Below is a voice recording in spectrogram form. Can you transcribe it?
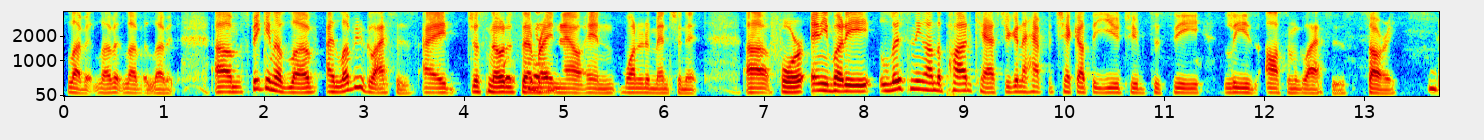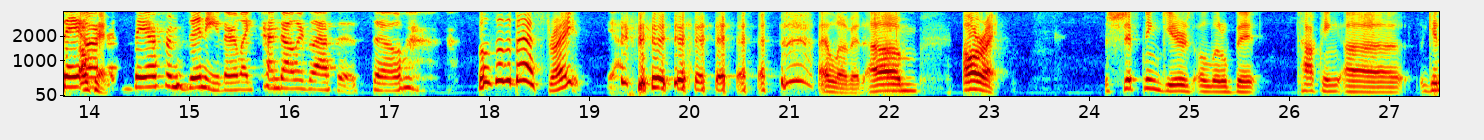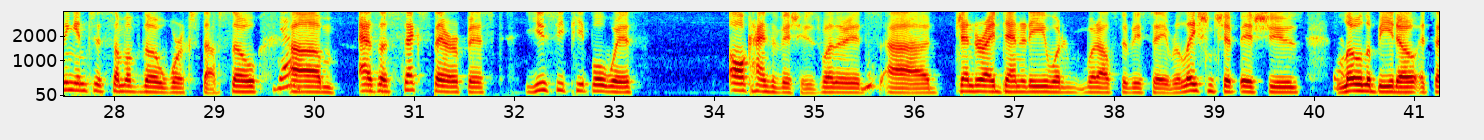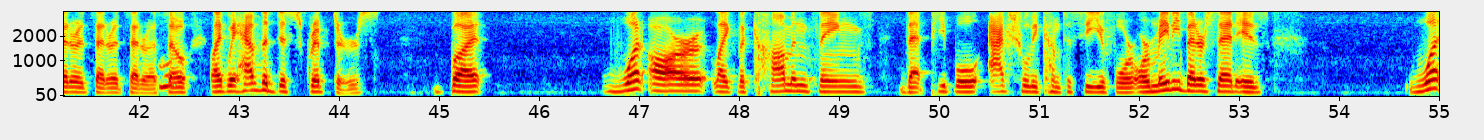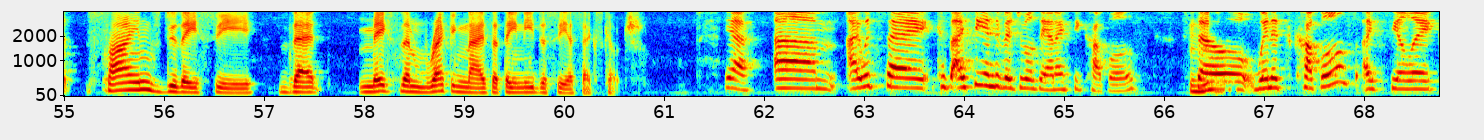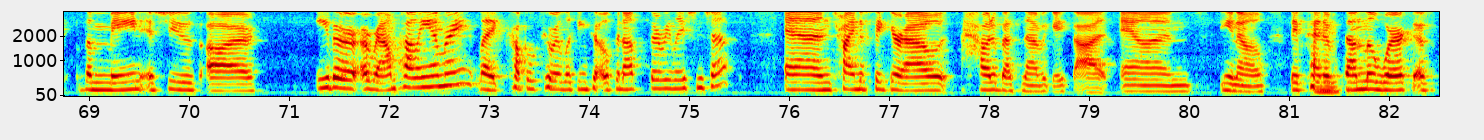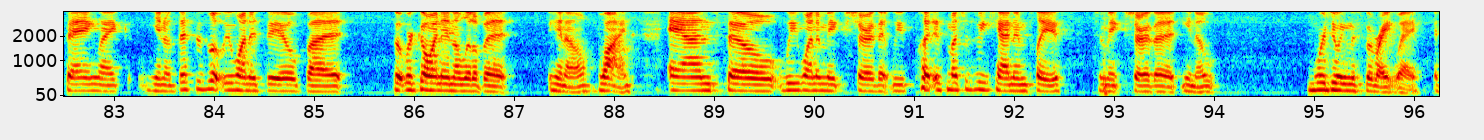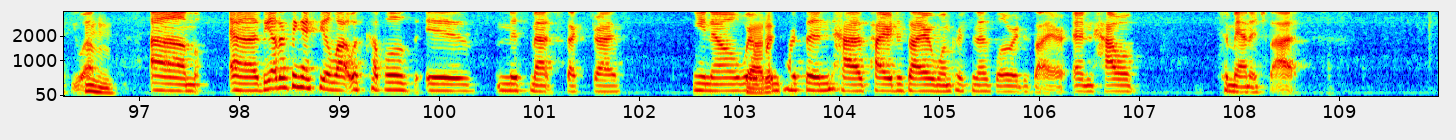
Love it. Love it. Love it. Love it. Um, speaking of love, I love your glasses. I just noticed them right now and wanted to mention it. Uh, for anybody listening on the podcast, you're gonna have to check out the YouTube to see Lee's awesome glasses. Sorry, They Okay. are they are from Zenni. They're like ten dollar glasses. So those are the best, right? Yeah. I love it. Um, all right. Shifting gears a little bit, talking uh getting into some of the work stuff. So yeah. um as a sex therapist, you see people with all kinds of issues, whether it's uh gender identity, what what else did we say? Relationship issues, Yeah. low libido, et cetera, et cetera, et cetera. So like we have the descriptors, but what are like the common things that people actually come to see you for? Or maybe better said, is what signs do they see that makes them recognize that they need to see a sex coach? Yeah. Um, I would say because I see individuals and I see couples. So mm-hmm. when it's couples, I feel like the main issues are either around polyamory, like couples who are looking to open up their relationship and trying to figure out how to best navigate that. And, you know, they've kind mm-hmm. of done the work of saying like, you know, this is what we want to do, but but we're going in a little bit you know, blind. And so we want to make sure that we've put as much as we can in place to make sure that, you know, we're doing this the right way, if you will. Mm-hmm. Um, uh, the other thing I see a lot with couples is mismatched sex drives. You know, where one person has higher desire, one person has lower desire, and how to manage that.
